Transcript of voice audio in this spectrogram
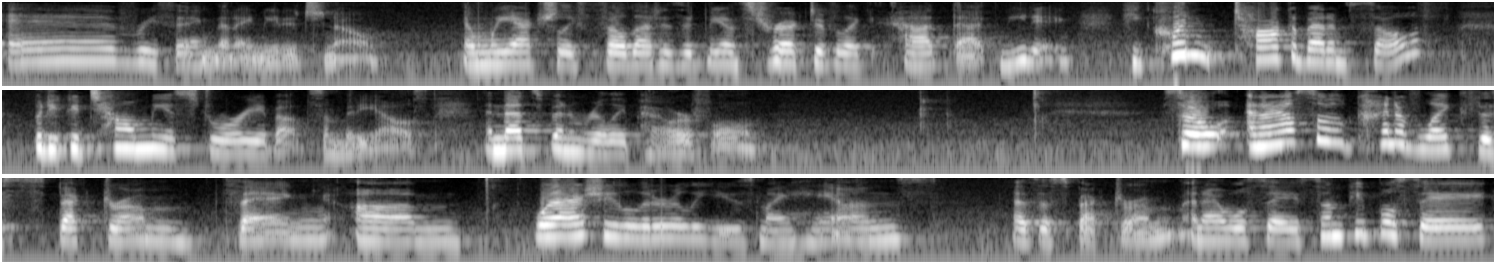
everything that I needed to know. And we actually filled out his advance directive like at that meeting. He couldn't talk about himself, but he could tell me a story about somebody else. And that's been really powerful. So, and I also kind of like the spectrum thing, um, where I actually literally use my hands as a spectrum. And I will say, some people say,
